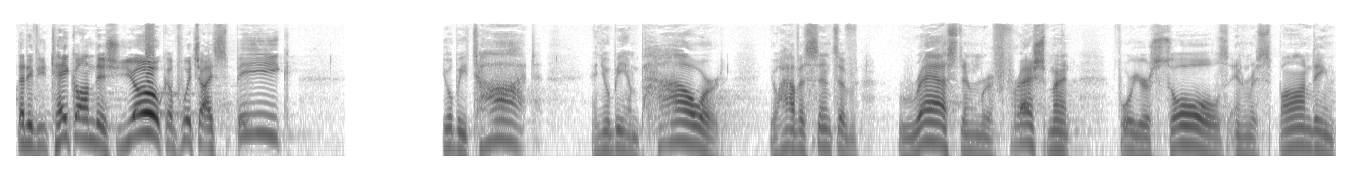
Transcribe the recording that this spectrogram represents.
that if you take on this yoke of which I speak, you'll be taught and you'll be empowered. You'll have a sense of rest and refreshment for your souls in responding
